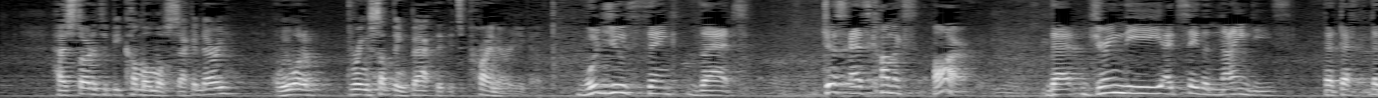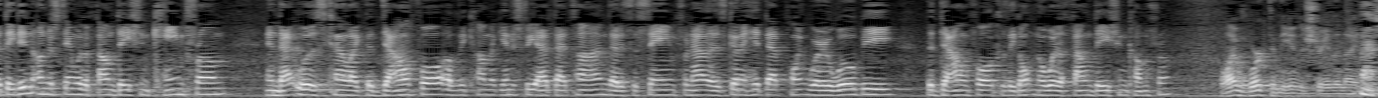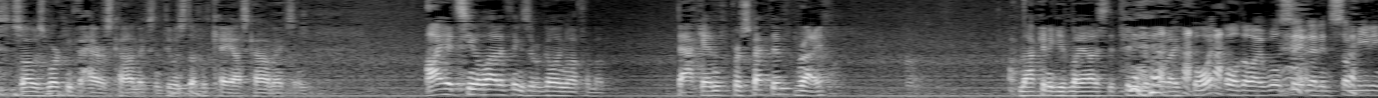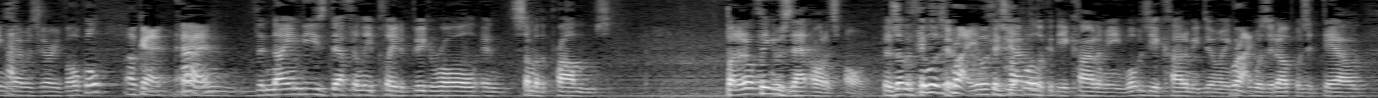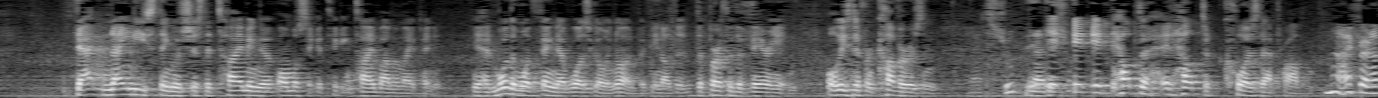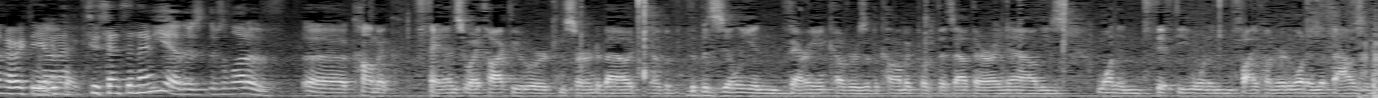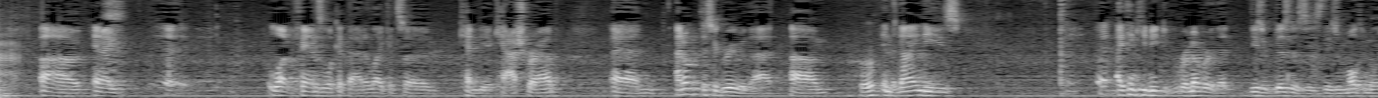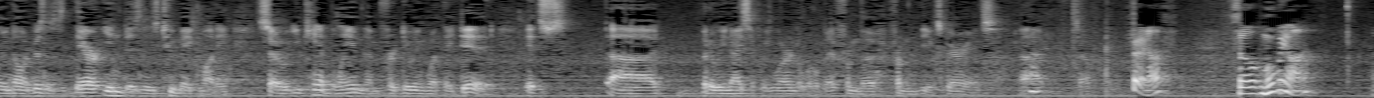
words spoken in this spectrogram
has started to become almost secondary. And we want to bring something back that it's primary again. Would you think that, just as comics are, that during the, I'd say the 90s, that, that, that they didn't understand where the foundation came from, and that was kind of like the downfall of the comic industry at that time, that it's the same for now, that it's going to hit that point where it will be the downfall because they don't know where the foundation comes from? Well, I worked in the industry in the 90s. so I was working for Harris Comics and doing stuff with Chaos Comics. And I had seen a lot of things that were going on from a back end perspective. Right. I'm not going to give my honest opinion of what I thought, although I will say that in some meetings I was very vocal. Okay. All right. And the 90s definitely played a big role in some of the problems. But I don't think it was that on its own. There's other things was- too. right, it was a because you have to couple- look at the economy. What was the economy doing? Right. Was it up? Was it down? That 90s thing was just the timing of almost like a ticking time bomb, in my opinion. You had more than one thing that was going on, but you know the, the birth of the variant and all these different covers and That's true. That is it, it, it helped to it helped to cause that problem. All right, fair enough. Eric, the What do you uh, think? two cents in there? Yeah, there's there's a lot of uh, comic fans who I talk to who are concerned about you know the, the bazillion variant covers of a comic book that's out there right now. These one in 50, one in 500, one in a thousand, uh, and I. Uh, a lot of fans look at that and like it's a can be a cash grab, and I don't disagree with that. Um, In the '90s, I think you need to remember that these are businesses, these are multi-million dollar businesses. They're in business to make money, so you can't blame them for doing what they did. It's, uh, but it would be nice if we learned a little bit from the from the experience. Uh, so Fair enough. So moving on.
